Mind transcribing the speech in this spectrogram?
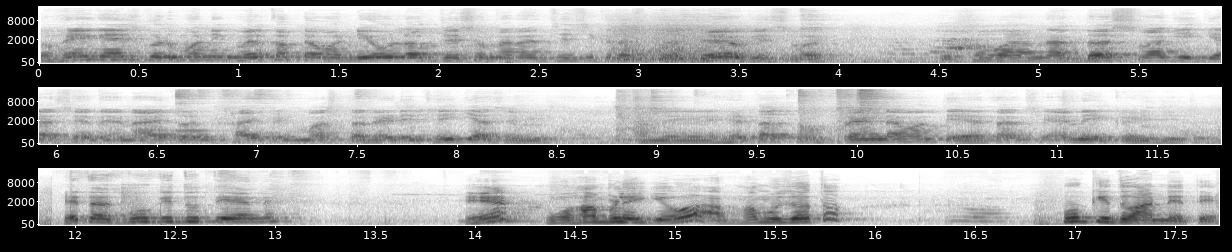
તો hey guys good morning welcome to our new vlog જય સોમનારાયણ જય શ્રી કૃષ્ણ. જય યોગેશ્વર. તો સવારના દસ વાગી ગયા છે ને નાય ધોઈને ખાઈ પીને મસ્ત રેડી થઈ ગયા છે અને હેતાંશનો ફ્રેન્ડ આવે ને તે હેતાંશે એને કહી દીધું. હેતાંશ, હું કીધું તે એને? હે? હું સાંભળી ગયો આમ સામું જોતો? હું કીધું આને તે?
